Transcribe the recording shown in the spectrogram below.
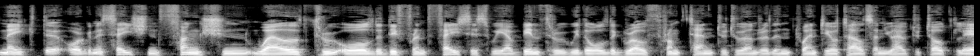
make the organization function well through all the different phases we have been through with all the growth from 10 to 220 hotels and you have to totally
